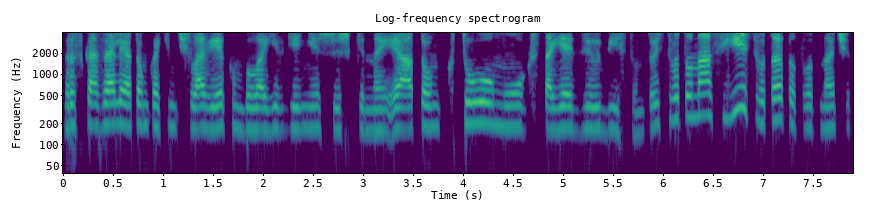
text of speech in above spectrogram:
рассказали о том, каким человеком была Евгения Шишкина, и о том, кто мог стоять за убийством. То есть вот у нас есть вот этот вот, значит,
